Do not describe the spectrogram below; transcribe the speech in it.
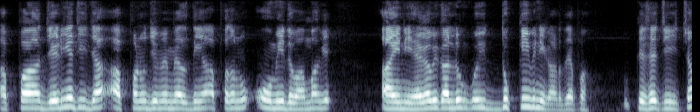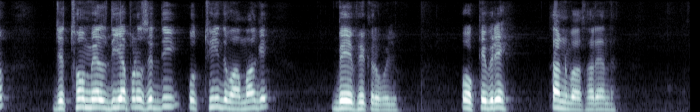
ਆਪਾਂ ਜਿਹੜੀਆਂ ਚੀਜ਼ਾਂ ਆਪਾਂ ਨੂੰ ਜਿਵੇਂ ਮਿਲਦੀਆਂ, ਆਪਾਂ ਤੁਹਾਨੂੰ ਉਵੇਂ ਹੀ ਦਵਾਵਾਂਗੇ। ਆਈ ਨਹੀਂ ਹੈਗਾ ਵੀ ਕੱਲ ਨੂੰ ਕੋਈ ਦੁੱਕੀ ਵੀ ਨਹੀਂ ਕਰਦੇ ਆਪਾਂ। ਕਿਸੇ ਚੀਜ਼ ਚੋਂ ਜਿੱਥੋਂ ਮਿਲਦੀ ਆਪਾਂ ਨੂੰ ਸਿੱਧੀ, ਉੱਥੇ ਹੀ ਦਵਾਵਾਂਗੇ। ਬੇਫਿਕਰ ਹੋ ਜਾਓ। ਓਕੇ ਵੀਰੇ, ਧੰਨਵਾਦ ਸਾਰਿਆਂ ਦਾ।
